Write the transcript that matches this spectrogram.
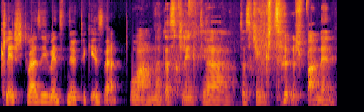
clasht quasi, wenn es nötig ist. Ja. Wow, na das klingt ja, das klingt spannend.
